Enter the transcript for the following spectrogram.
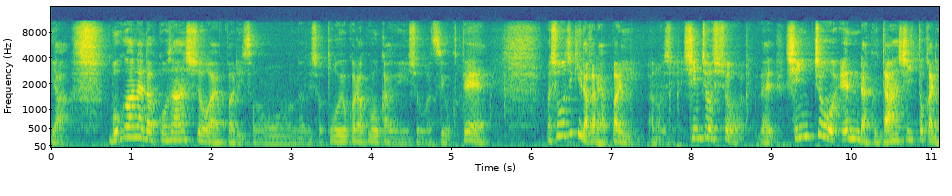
いや僕はねだから小三師匠はやっぱりそのなんでしょう東横落語会の印象が強くて、まあ、正直だからやっぱりあのし新潮師匠え新潮円楽男子とかに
